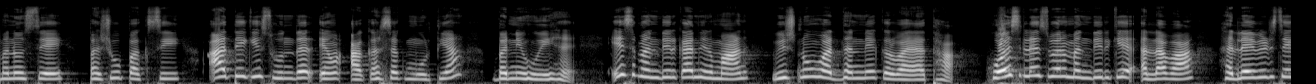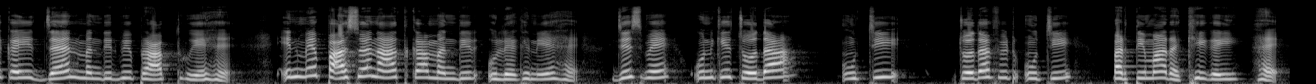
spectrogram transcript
मनुष्य, पशु, पक्षी आदि की सुंदर एवं आकर्षक मूर्तियाँ बनी हुई हैं। इस मंदिर का निर्माण विष्णुवर्धन ने करवाया था। होसलेश्वर मंदिर के अलावा हलेवीर से कई जैन मंदिर भी प्राप्त हुए हैं। इनमें पार्श्वनाथ का मंदिर उल्लेखनीय है, जिसमें उनकी चौदह ऊँची, चौदह फीट ऊँची प्रतिमा रखी गई है।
